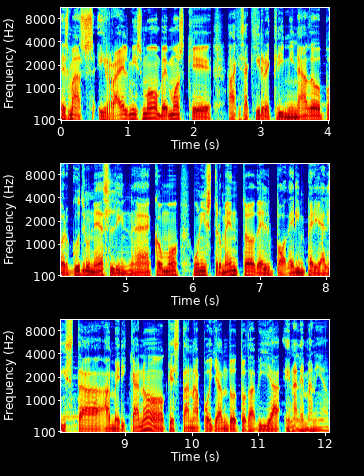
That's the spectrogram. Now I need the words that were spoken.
es más, Israel mismo vemos que es aquí recriminado por Gudrun Eslin eh, como un instrumento del poder imperialista americano que están apoyando todavía en Alemania.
